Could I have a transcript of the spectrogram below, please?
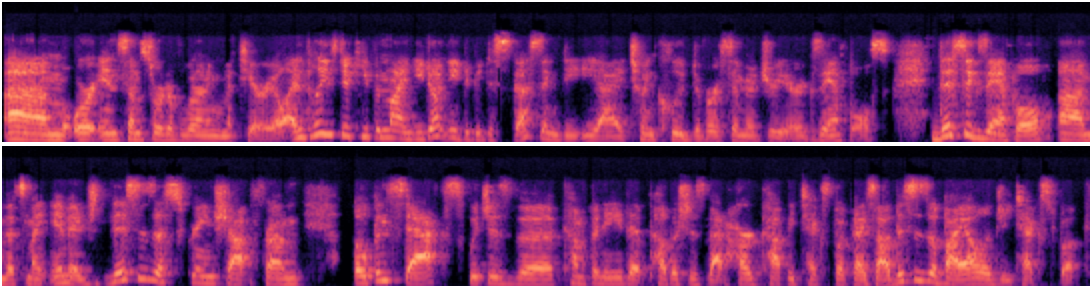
Um, or in some sort of learning material. And please do keep in mind, you don't need to be discussing DEI to include diverse imagery or examples. This example, um, that's my image, this is a screenshot from OpenStax, which is the company that publishes that hard copy textbook I saw. This is a biology textbook.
